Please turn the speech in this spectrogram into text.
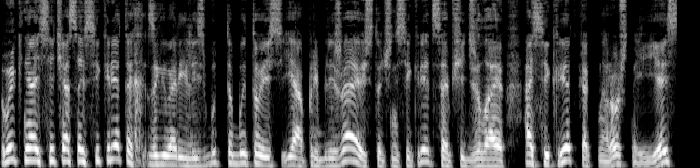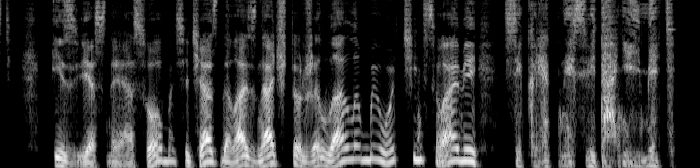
Вы, князь, сейчас о секретах заговорились, будто бы, то есть я приближаюсь, точно секрет сообщить желаю, а секрет, как нарочно, и есть. Известная особа сейчас дала знать, что желала бы очень с вами секретное свидание иметь.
